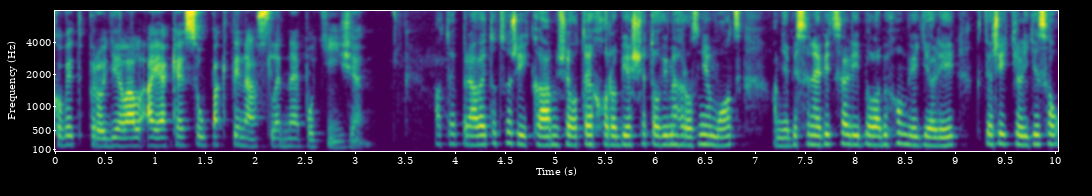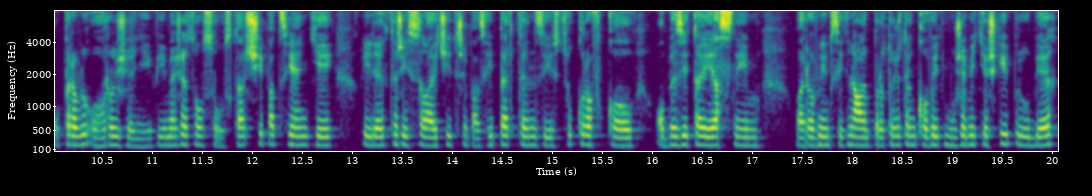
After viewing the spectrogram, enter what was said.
COVID prodělal a jaké jsou pak ty následné potíže? A to je právě to, co říkám, že o té chorobě ještě to víme hrozně moc a mně by se nejvíce líbilo, abychom věděli, kteří ti lidi jsou opravdu ohroženi. Víme, že to jsou starší pacienti, lidé, kteří se léčí třeba s hypertenzí, s cukrovkou, obezita je jasným varovným signálem, protože ten COVID může mít těžký průběh,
